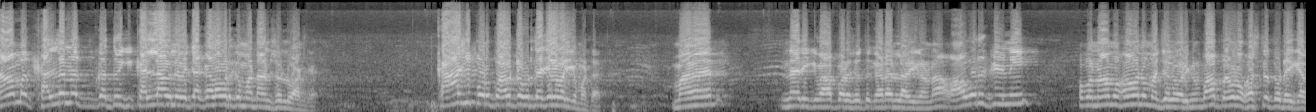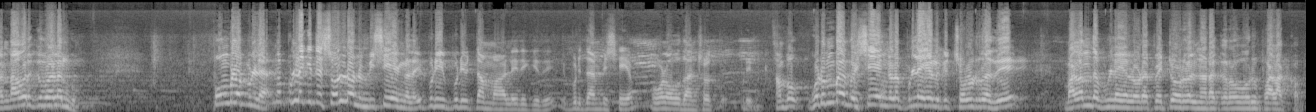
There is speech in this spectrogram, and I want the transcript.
நாம கல்லனை தூக்கி கல்லாவில் வச்சா களவெடுக்க மாட்டான்னு சொல்லுவாங்க. காசு பொறுப்பு அவர்கிட்ட கொடுத்தா செலவழிக்க மாட்டார். மகன் இன்னைக்கு வாப்பாட சொத்து கடனில் வைக்கணும்னா அவருக்கு நீ அப்போ நாம கவனமாக செலவழிக்கணும் பாப்பா எவ்வளோ கஷ்டத்தோட இருக்கிறான்? அவருக்கு விளங்கும். பொம்பளை பிள்ளை அந்த பிள்ளைக்கிட்ட சொல்லணும் விஷயங்களை. இப்படி இப்படி தான் இருக்குது. இப்படி தான் விஷயம். இவ்வளவுதான் சொத்து. அப்படின்னு நம்ம குடும்ப விஷயங்களை பிள்ளைகளுக்கு சொல்றது வளர்ந்த பிள்ளைகளோட பெற்றோர்கள் நடக்கிற ஒரு பழக்கம்.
